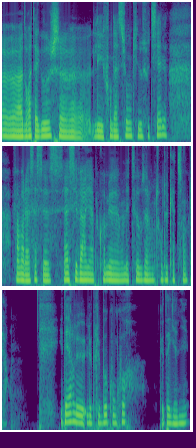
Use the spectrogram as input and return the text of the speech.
euh, à droite, à gauche, euh, les fondations qui nous soutiennent. Enfin voilà, ça c'est assez variable, quoi, mais on était aux alentours de 400 cas. Et d'ailleurs, le, le, plus beau concours que tu as gagné?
